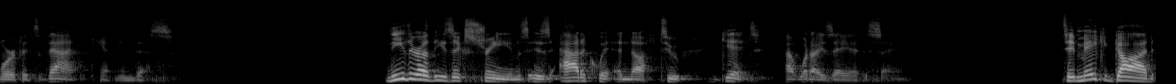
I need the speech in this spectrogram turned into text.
Or if it's that, it can't mean this. Neither of these extremes is adequate enough to get at what Isaiah is saying. To make God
